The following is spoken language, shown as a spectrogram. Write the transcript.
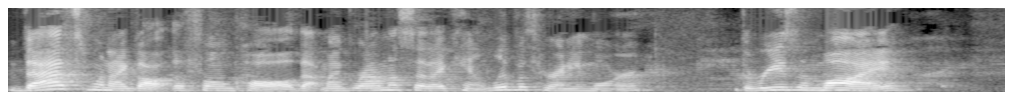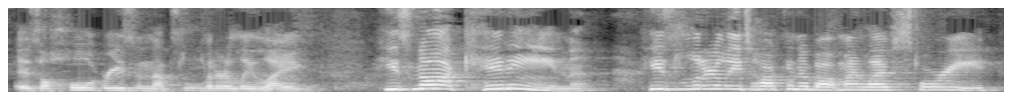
That's when I got the phone call that my grandma said I can't live with her anymore. The reason why is a whole reason that's literally like, he's not kidding. He's literally talking about my life story.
